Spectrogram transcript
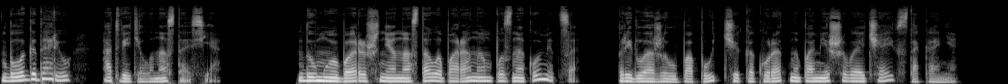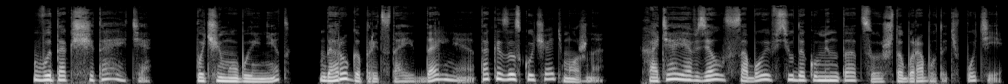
«Благодарю», — ответила Настасья. «Думаю, барышня, настала пора нам познакомиться», — предложил попутчик, аккуратно помешивая чай в стакане. «Вы так считаете? Почему бы и нет? Дорога предстоит дальняя, так и заскучать можно. Хотя я взял с собой всю документацию, чтобы работать в пути,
